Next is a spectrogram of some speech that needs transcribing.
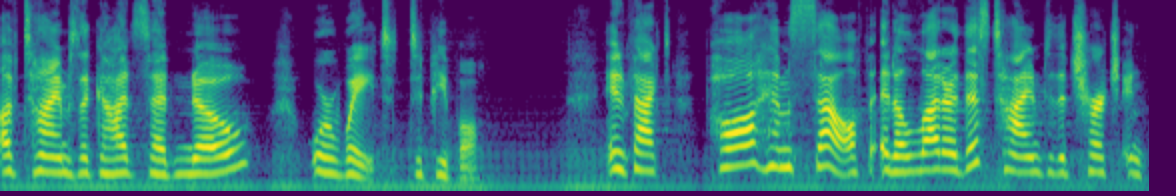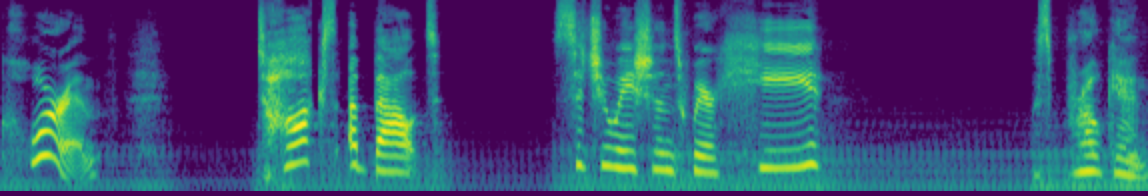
of times that God said no or wait to people. In fact, Paul himself, in a letter this time to the church in Corinth, talks about situations where he was broken.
